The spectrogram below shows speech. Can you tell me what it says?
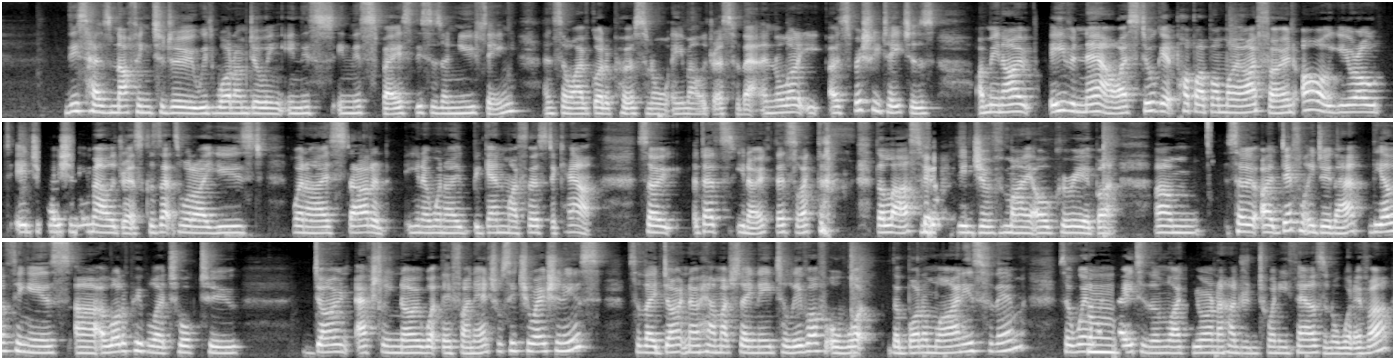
this has nothing to do with what i'm doing in this in this space. This is a new thing. And so i've got a personal email address for that. And a lot of especially teachers i mean i even now i still get pop up on my iphone. Oh your old education email address because that's what i used when I started, you know, when I began my first account. So that's, you know, that's like the, the last yeah. vintage of my old career. But um, so I definitely do that. The other thing is uh, a lot of people I talk to don't actually know what their financial situation is. So they don't know how much they need to live off or what the bottom line is for them. So when mm. I say to them, like, you're on 120,000 or whatever,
